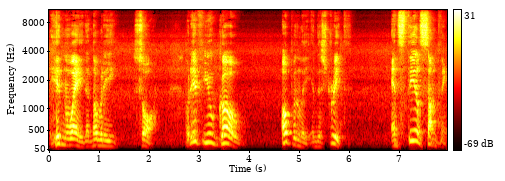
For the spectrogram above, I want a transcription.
hidden way that nobody saw. But if you go openly in the street and steal something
